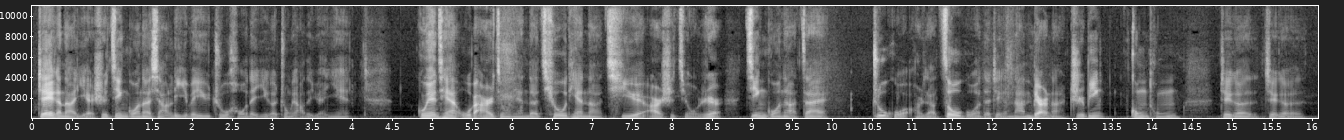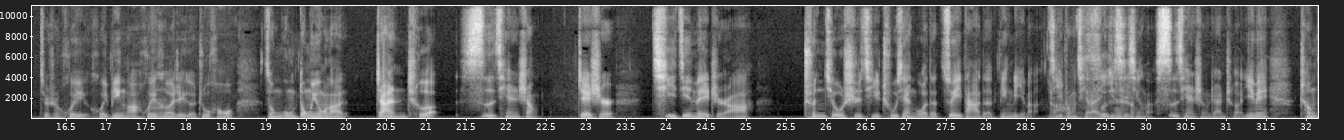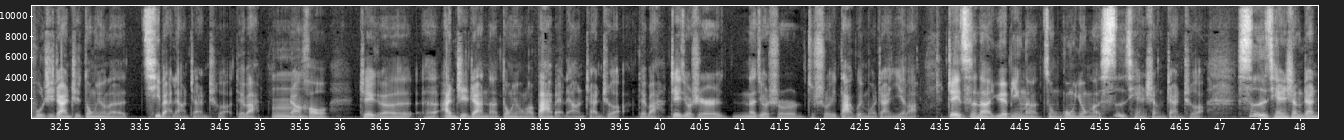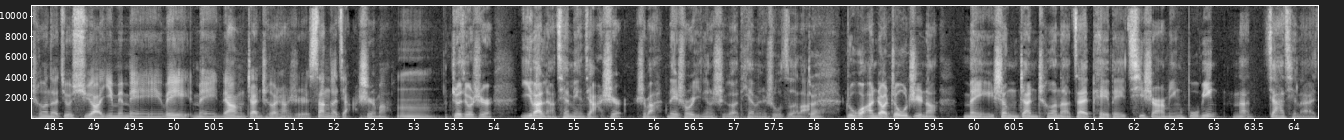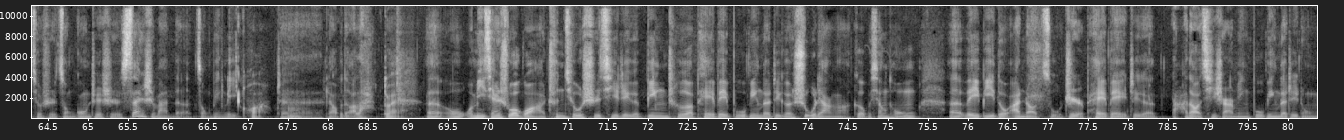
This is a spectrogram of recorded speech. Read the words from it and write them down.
这个呢，也是晋国呢想立威于诸侯的一个重要的原因。公元前五百二十九年的秋天呢，七月二十九日，晋国呢在诸国或者叫邹国的这个南边呢治兵，共同这个这个。就是会会兵啊，会合这个诸侯，总共动用了战车四千乘，这是迄今为止啊春秋时期出现过的最大的兵力了，集中起来一次性的四千乘战车。因为城濮之战只动用了七百辆战车，对吧？嗯，然后。这个呃安之战呢，动用了八百辆战车，对吧？这就是那就是就属于大规模战役了。这次呢，阅兵呢总共用了四千乘战车，四千乘战车呢就需要，因为每位每辆战车上是三个甲士嘛，嗯，这就是一万两千名甲士，是吧？那时候已经是个天文数字了。对，如果按照周制呢？每胜战车呢，再配备七十二名步兵，那加起来就是总共这是三十万的总兵力，哇，这了不得了。对，呃，我我们以前说过啊，春秋时期这个兵车配备步兵的这个数量啊各不相同，呃，未必都按照组织配备这个达到七十二名步兵的这种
